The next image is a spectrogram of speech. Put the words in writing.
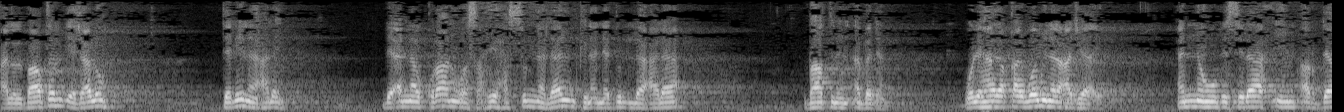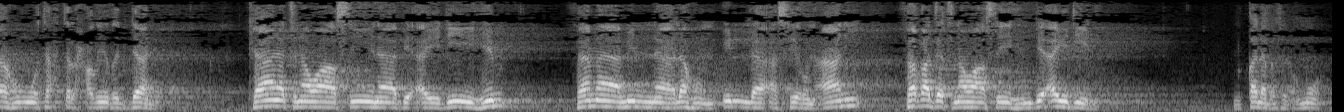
على الباطل يجعله دليلا عليه. لأن القرآن وصحيح السنة لا يمكن أن يدل على باطل أبدا. ولهذا قال ومن العجائب أنه بسلاحهم أرداهم تحت الحضيض الداني كانت نواصينا بأيديهم فما منا لهم إلا أسير عاني فغدت نواصيهم بأيدينا. انقلبت الأمور.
